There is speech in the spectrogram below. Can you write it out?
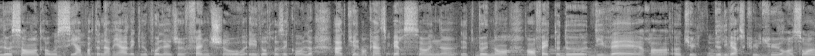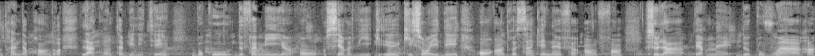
Le centre a aussi un partenariat avec le collège Fenshaw et d'autres écoles. Actuellement, 15 personnes venant en fait de euh, de diverses cultures sont en train d'apprendre la comptabilité. Beaucoup de familles ont servi, euh, qui sont aidées, ont entre 5 et 9 enfants. Cela permet de pouvoir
